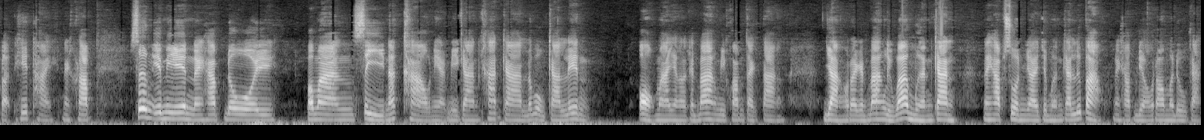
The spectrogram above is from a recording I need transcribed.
ประเทศไทยนะครับ ซึ่ง MEN นะครับ โดย ประมาณ 4 นักข่าวเนี่ยมีการคาดการณ์ระบบการเล่นออกมาอย่างไรกันบ้าง มีความแตกต่างอย่างไรกันบ้าง หรือว่าเหมือนกันนะครับ ส่วนใหญ่จะเหมือนกันหรือเปล่านะครับ เดี๋ยวเรามาดูกัน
